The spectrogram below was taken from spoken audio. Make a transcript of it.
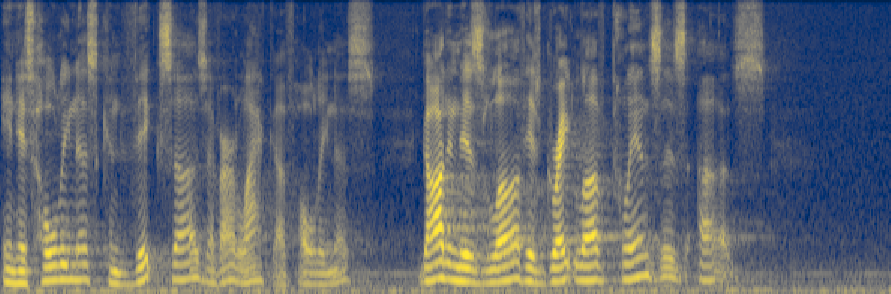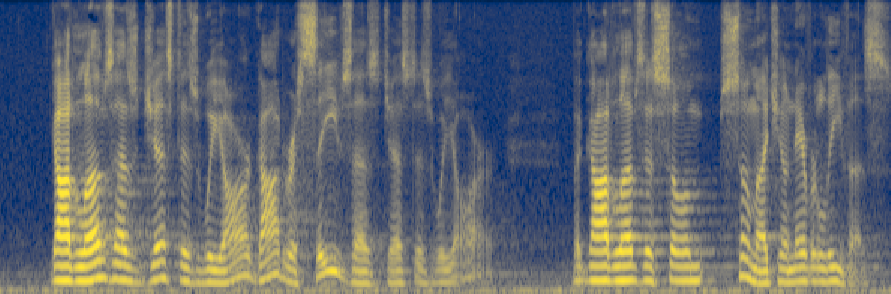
in His holiness convicts us of our lack of holiness. God, in His love, His great love, cleanses us. God loves us just as we are. God receives us just as we are. But God loves us so, so much, He'll never leave us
